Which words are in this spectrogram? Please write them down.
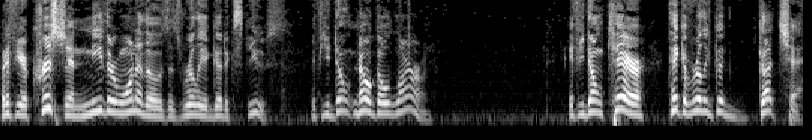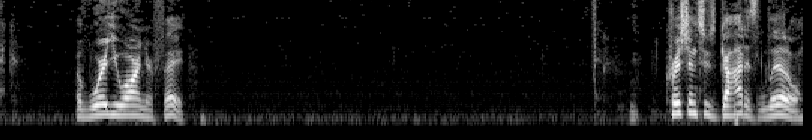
But if you're a Christian, neither one of those is really a good excuse. If you don't know, go learn. If you don't care, take a really good gut check of where you are in your faith. Christians whose God is little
